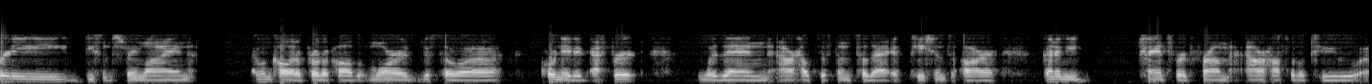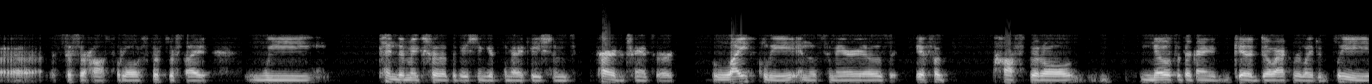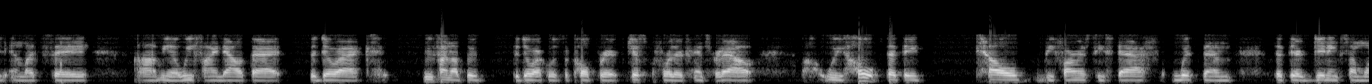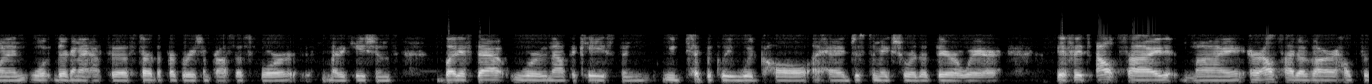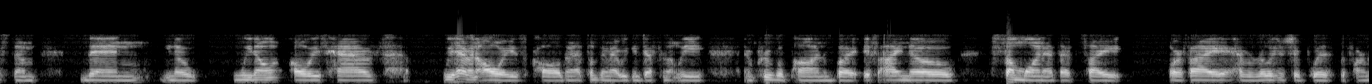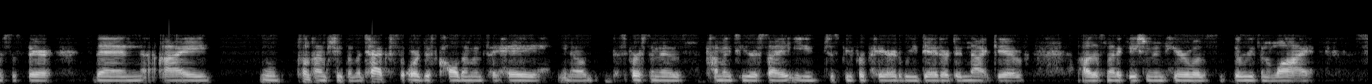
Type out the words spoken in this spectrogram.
pretty decent streamline. I wouldn't call it a protocol, but more just so a coordinated effort within our health system so that if patients are going to be transferred from our hospital to a sister hospital or sister site, we tend to make sure that the patient gets the medications prior to transfer. Likely in those scenarios, if a hospital knows that they're going to get a DOAC related bleed, and let's say um, you know, we find out that the DOAC, we find out that the DOAC was the culprit just before they're transferred out. We hope that they tell the pharmacy staff with them that they're getting someone and they're going to have to start the preparation process for medications. But if that were not the case, then we typically would call ahead just to make sure that they're aware. If it's outside my or outside of our health system, then you know we don't always have we haven't always called and that's something that we can definitely improve upon but if i know someone at that site or if i have a relationship with the pharmacist there then i will sometimes shoot them a text or just call them and say hey you know this person is coming to your site. You just be prepared. We did or did not give uh, this medication and here was the reason why.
